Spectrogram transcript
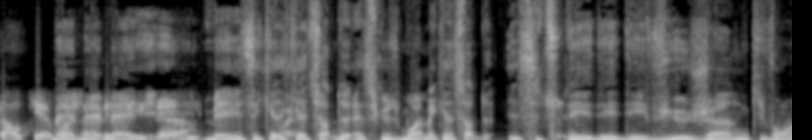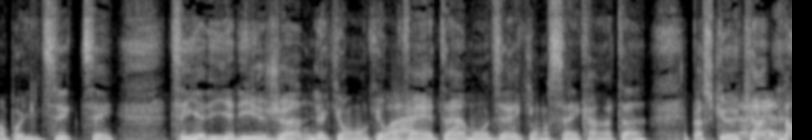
Donc, euh, moi, Mais, mais, mais, les jeunes. mais c'est quelle, Ouais. quelle sorte de, excuse-moi, mais quelle sorte de, c'est-tu des, des, des vieux jeunes qui vont en politique, tu sais? Tu sais, il y a, des- il y a des jeunes, là, qui ont, qui ont Ouais. 20 ans, mais on dirait qu'ils ont 50 ans. Parce que quand, raison.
